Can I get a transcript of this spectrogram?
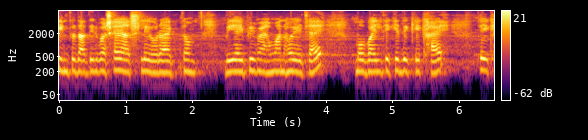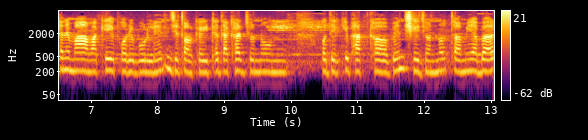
কিন্তু দাদির বাসায় আসলে ওরা একদম ভিআইপি মেহমান হয়ে যায়, মোবাইল দেখে দেখে খায়। তো এখানে মা আমাকে পরে বললেন যে তরকারিটা দেখার জন্য উনি ওদেরকে ভাত খাওয়াবেন, সেই জন্য। তো আমি আবার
